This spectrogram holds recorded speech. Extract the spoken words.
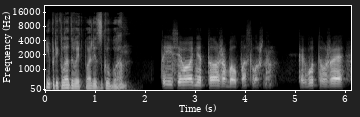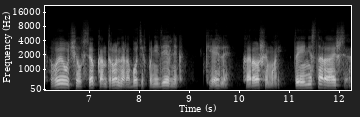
и прикладывает палец к губам. «Ты сегодня тоже был послушным. Как будто уже выучил все к контрольной работе в понедельник. Келли, хороший мой, ты не стараешься».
